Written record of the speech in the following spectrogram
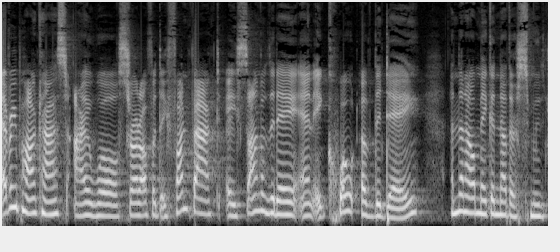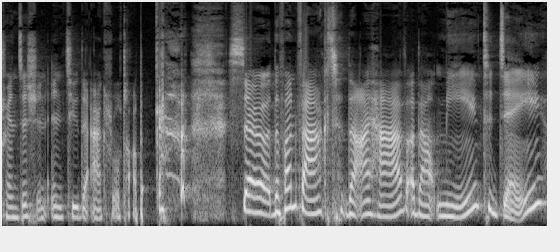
Every podcast, I will start off with a fun fact, a song of the day, and a quote of the day and then I'll make another smooth transition into the actual topic. so, the fun fact that I have about me today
